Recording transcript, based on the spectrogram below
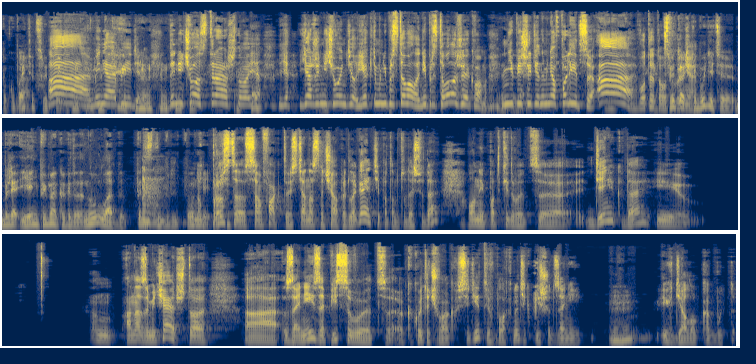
Покупайте Да. цветы. А, меня обидели. Да ничего страшного, я, я, я же ничего не делал. Я к нему не приставала. Не приставала же я к вам. Не пишите на меня в полицию. А, вот это вот Цветочки хуйня. будете? Бля, я не понимаю, как это. Ну ладно, Ну, окей. просто сам факт. То есть она сначала предлагает, типа, там, туда-сюда, он ей подкидывает э, денег, да, и она замечает, что а, за ней записывают э, какой-то чувак. Сидит и в блокнотик пишет за ней. Мгм. их диалог как будто.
